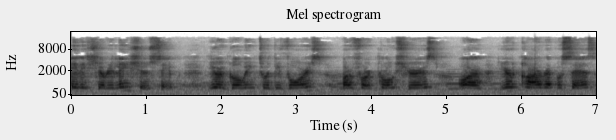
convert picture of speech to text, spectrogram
it is your relationship, you're going through divorce or foreclosures, or your car repossessed,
